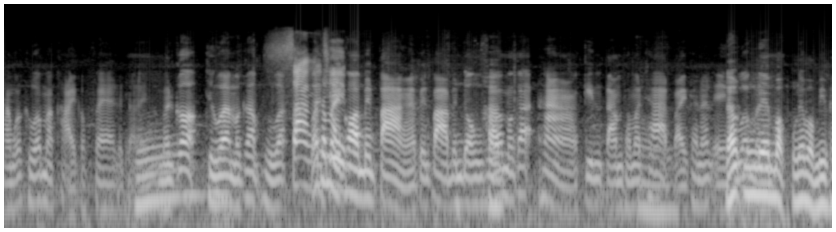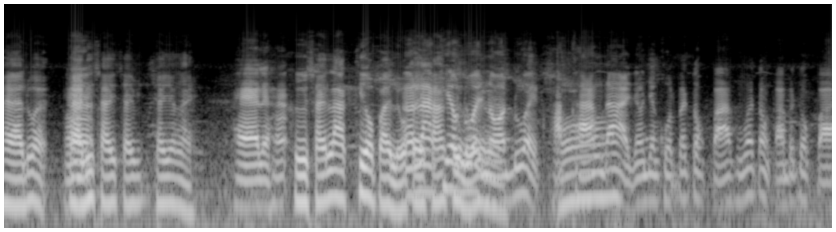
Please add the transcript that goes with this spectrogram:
ทำก็คือว่ามาขายกาแฟอะไรต่ออะไรอืมมันก็ถือว่ามันก็ถือว่าสร้างว่าอาสมัยชีพก่อนเป็นป่าไงเป็นป่าเป็นดงครับเพราะมันก็หากินตามธรรมชาติไปแค่นั้นเองแล้วคือลุงว่าเรียนมันบอกลุงเรียนบอกมีแพด้วย แพฮะที่ใช้ใช้ใช้ยังไง แพเลยฮะคือใช้ลากเที่ยวไปหรือว่าเออไปลากค้างเที่ยวคืนหรืด้วยงไงนอนด้วยพักอ๋อค้างได้ยังยังคนไปตกปลาคือว่าต้องการไปตกปลา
